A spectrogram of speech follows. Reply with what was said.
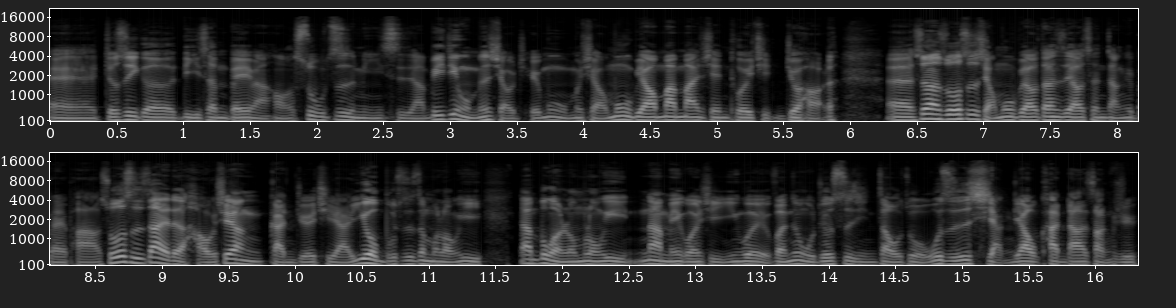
呃，就是一个里程碑嘛，哈，数字迷失啊。毕竟我们是小节目，我们小目标慢慢先推进就好了。呃，虽然说是小目标，但是要成长一百趴。说实在的，好像感觉起来又不是这么容易。但不管容不容易，那没关系，因为反正我就事情照做。我只是想要看他上去，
